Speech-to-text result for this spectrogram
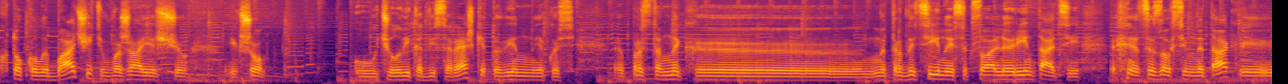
хто коли бачить, вважає, що якщо у чоловіка дві сережки, то він якось е, представник е, нетрадиційної сексуальної орієнтації. Це зовсім не так. І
